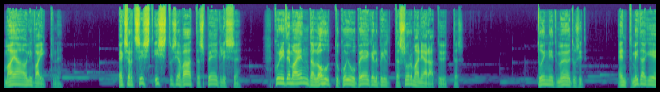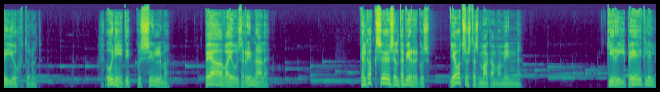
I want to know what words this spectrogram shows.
maja oli vaikne. eksortsist istus ja vaatas peeglisse, kuni tema enda lohutu kuju peegelpilt ta surmani ära tüütas. Tunnid möödusid, ent midagi ei juhtunud. uni tikkus silma, pea vajus rinnale kell kaks öösel ta virgus ja otsustas magama minna. kiri peeglil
